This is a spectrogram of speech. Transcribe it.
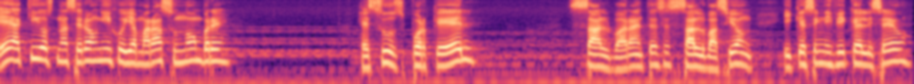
He aquí os nacerá un hijo y llamará su nombre Jesús, porque él salvará. Entonces, salvación. ¿Y qué significa Eliseo?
